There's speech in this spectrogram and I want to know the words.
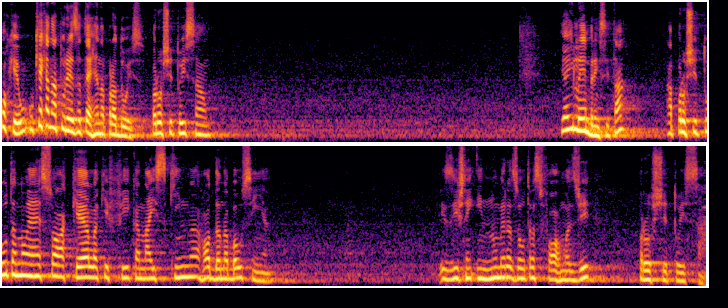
Por quê? O que é que a natureza terrena produz? Prostituição. E aí lembrem-se, tá? A prostituta não é só aquela que fica na esquina rodando a bolsinha. Existem inúmeras outras formas de prostituição.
